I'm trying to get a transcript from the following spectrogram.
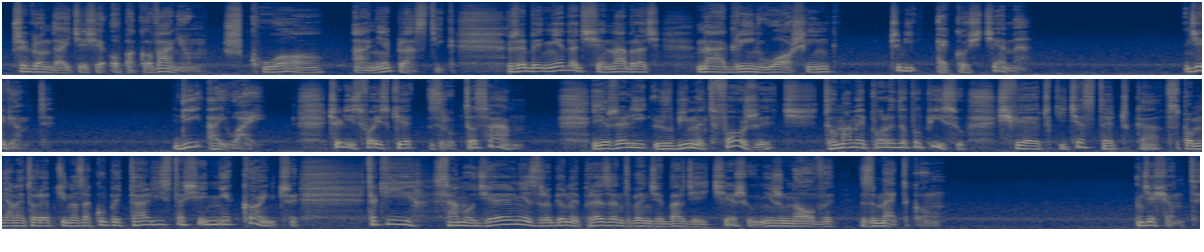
Przyglądajcie się opakowaniom. Szkło, a nie plastik, żeby nie dać się nabrać na greenwashing, czyli ekościemę. Dziewiąty. DIY, czyli swojskie zrób to sam. Jeżeli lubimy tworzyć, to mamy pole do popisu. Świeczki, ciasteczka, wspomniane torebki na zakupy, ta lista się nie kończy. Taki samodzielnie zrobiony prezent będzie bardziej cieszył niż nowy z metką. Dziesiąty.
